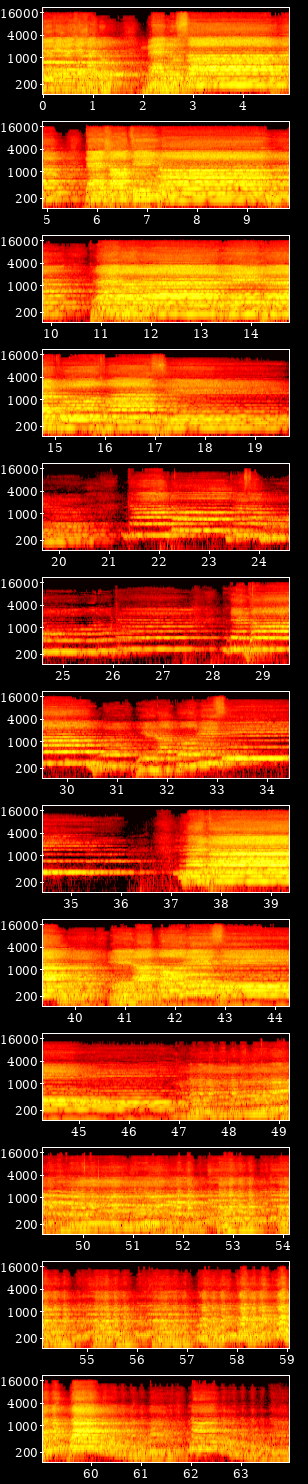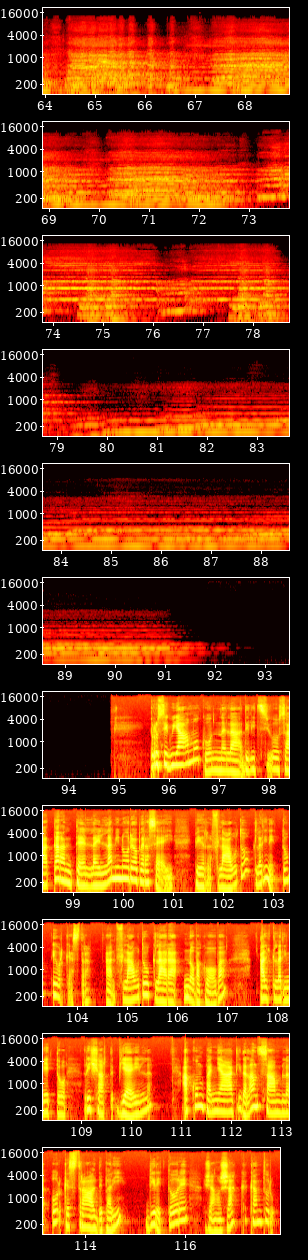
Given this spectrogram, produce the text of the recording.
Proseguiamo con la deliziosa Tarantella in La minore opera 6 per flauto, clarinetto e orchestra. Al flauto Clara Novakova, al clarinetto Richard Vieil, accompagnati dall'Ensemble Orchestral de Paris, direttore Jean-Jacques Cantorou.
